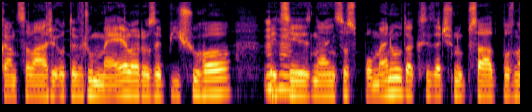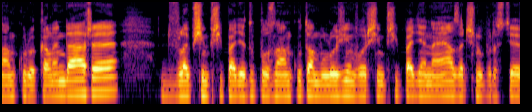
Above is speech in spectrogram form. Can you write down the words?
kanceláři otevřu mail, rozepíšu ho, teď mm-hmm. si na něco vzpomenu, tak si začnu psát poznámku do kalendáře, v lepším případě tu poznámku tam uložím, v horším případě ne a začnu prostě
